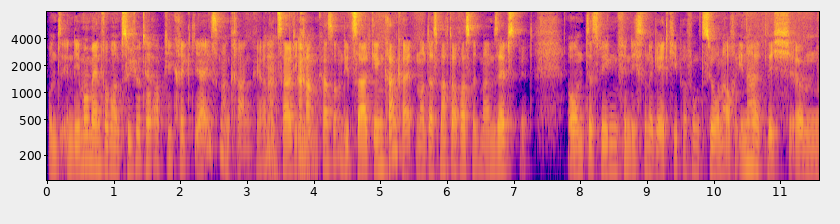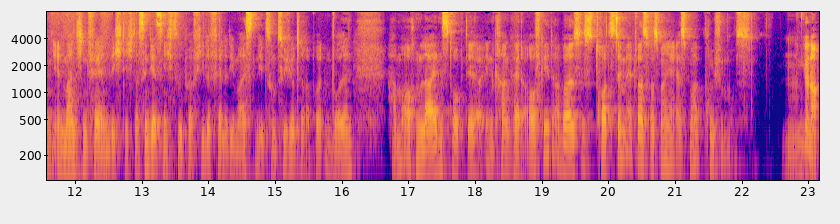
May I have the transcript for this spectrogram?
Und in dem Moment, wo man Psychotherapie kriegt, ja, ist man krank. Ja, dann zahlt die genau. Krankenkasse und die zahlt gegen Krankheiten. Und das macht auch was mit meinem Selbstbild. Und deswegen finde ich so eine Gatekeeper-Funktion auch inhaltlich ähm, in manchen Fällen wichtig. Das sind jetzt nicht super viele Fälle. Die meisten, die zum Psychotherapeuten wollen, haben auch einen Leidensdruck, der in Krankheit aufgeht. Aber es ist trotzdem etwas, was man ja erstmal prüfen muss. Mhm, genau,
